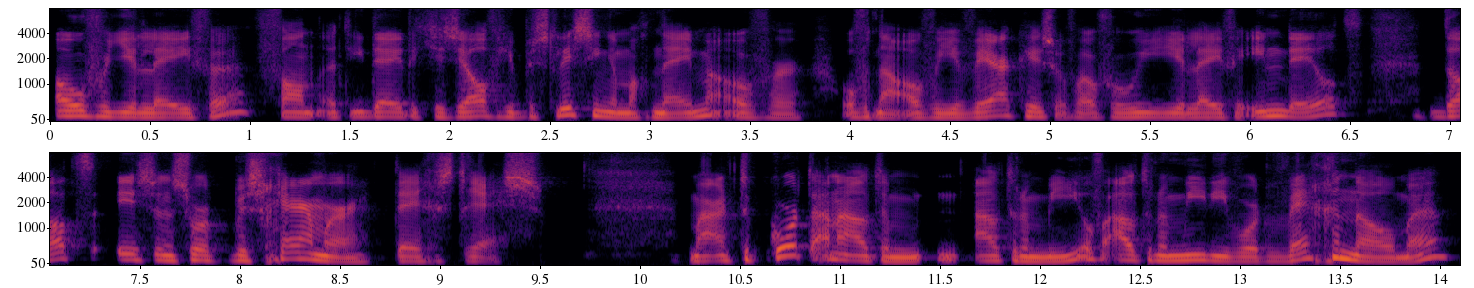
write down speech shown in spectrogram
over je leven, van het idee dat je zelf je beslissingen mag nemen over of het nou over je werk is of over hoe je je leven indeelt, dat is een soort beschermer tegen stress. Maar een tekort aan autonomie of autonomie die wordt weggenomen,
